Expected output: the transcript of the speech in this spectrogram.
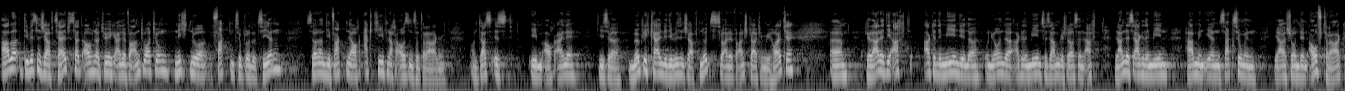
Aber die Wissenschaft selbst hat auch natürlich eine Verantwortung, nicht nur Fakten zu produzieren, sondern die Fakten auch aktiv nach außen zu tragen. Und das ist eben auch eine dieser Möglichkeiten, die die Wissenschaft nutzt, so eine Veranstaltung wie heute. Ähm, gerade die acht Akademien, die in der Union der Akademien zusammengeschlossenen acht Landesakademien, haben in ihren Satzungen ja schon den Auftrag,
